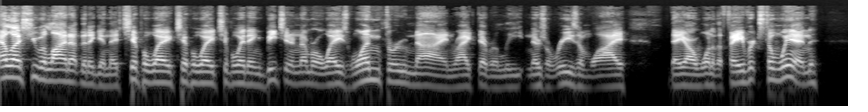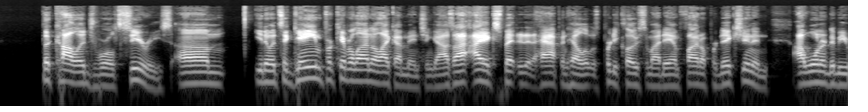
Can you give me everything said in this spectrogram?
LSU would line up that again. They chip away, chip away, chip away. They can beat you in a number of ways, one through nine, right? They're elite. And there's a reason why they are one of the favorites to win the College World Series. Um, you know, it's a game for Carolina, like I mentioned, guys. I, I, expected it to happen. Hell, it was pretty close to my damn final prediction, and I wanted to be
